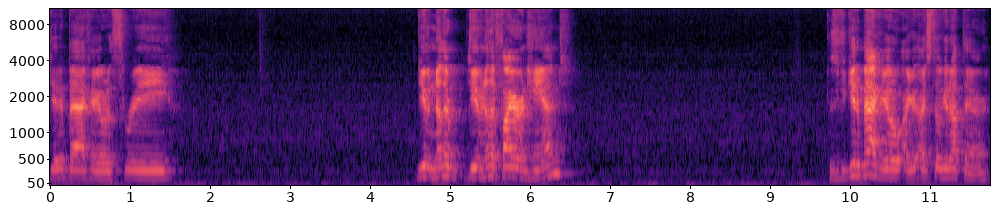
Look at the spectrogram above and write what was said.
Get it back. I go to 3. Do you have another do you have another fire in hand? Because if you get it back, I go I, I still get up there.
